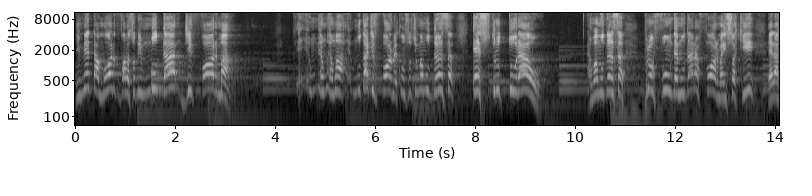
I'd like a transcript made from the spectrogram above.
E metamorfo fala sobre mudar de forma. É, é, é uma é mudar de forma, é como se fosse uma mudança estrutural. É uma mudança profunda, é mudar a forma. Isso aqui era,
